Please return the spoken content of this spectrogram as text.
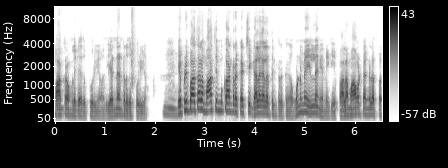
பார்க்குறவங்களுக்கு அது புரியும். அது என்னன்றது புரியும். எப்படி பார்த்தாலும் மதிமுகன்ற கட்சி கலகலத்துக்கிட்டு இருக்குங்க. ஒண்ணுமே இல்லைங்க இன்னைக்கு. பல. மாவட்டங்கள்ல இப்போ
